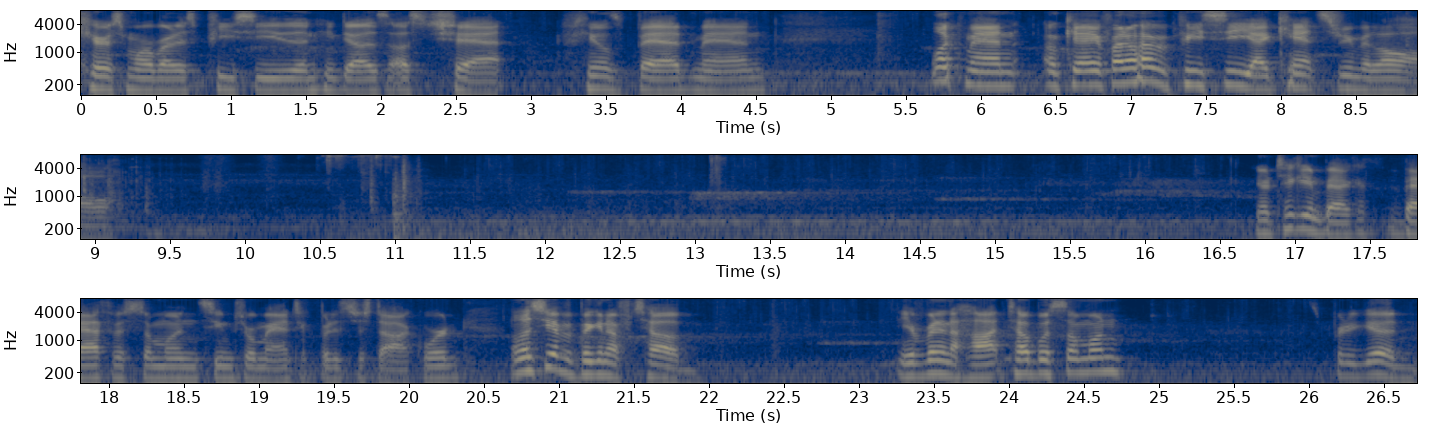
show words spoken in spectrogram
Cares more about his PC than he does us chat. Feels bad, man. Look, man, okay, if I don't have a PC, I can't stream at all. You know, taking a bath, with someone seems romantic, but it's just awkward. Unless you have a big enough tub. You ever been in a hot tub with someone? It's pretty good.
